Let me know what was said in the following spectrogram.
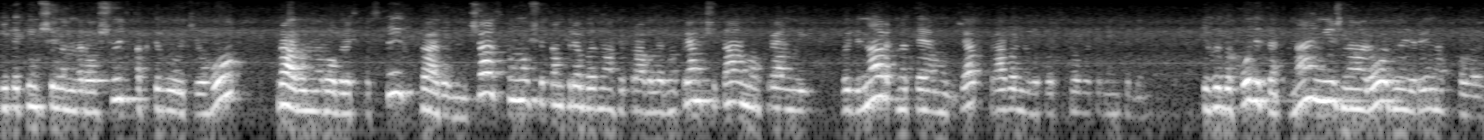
і таким чином нарощують, активують його, правильно роблять пости, правильний час, тому що там треба знати правила. Ми прямо читаємо окремий вебінар на тему, як правильно використовувати LinkedIn. І ви виходите на міжнародний ринок колеги.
